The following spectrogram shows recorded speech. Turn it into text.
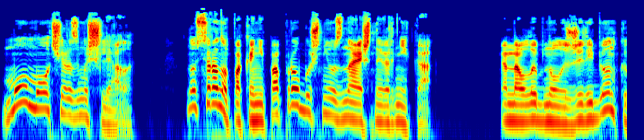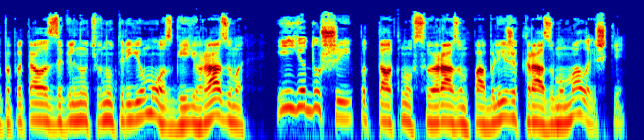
Мо молча размышляла. Но все равно, пока не попробуешь, не узнаешь наверняка. Она улыбнулась же ребенку и попыталась заглянуть внутрь ее мозга, ее разума и ее души, подтолкнув свой разум поближе к разуму малышки.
